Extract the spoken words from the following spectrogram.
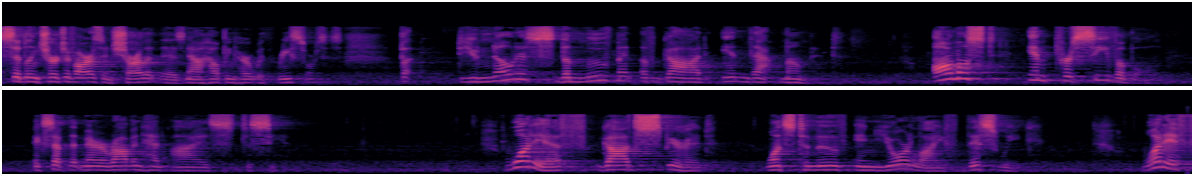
sibling church of ours in Charlotte that is now helping her with resources. But do you notice the movement of God in that moment? Almost imperceivable, except that Mary Robin had eyes to see it. What if God's Spirit wants to move in your life this week, what if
